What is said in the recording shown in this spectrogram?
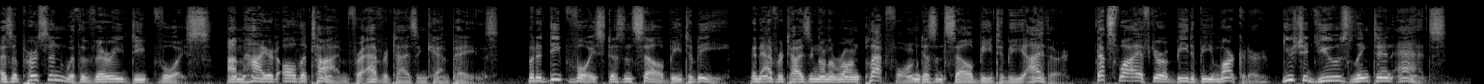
As a person with a very deep voice, I'm hired all the time for advertising campaigns. But a deep voice doesn't sell B2B, and advertising on the wrong platform doesn't sell B2B either. That's why if you're a B2B marketer, you should use LinkedIn ads.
